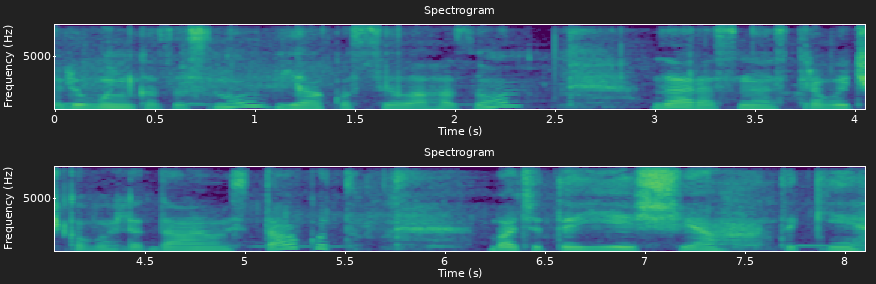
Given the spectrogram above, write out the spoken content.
Лювунька заснув, я косила газон. Зараз у нас травичка виглядає ось так от. Бачите, є ще такі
